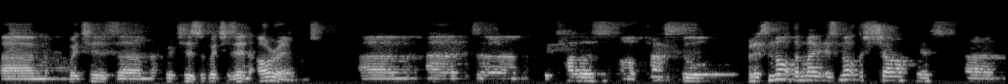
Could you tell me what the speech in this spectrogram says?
um, which is um, which is which is in orange, um, and um, the colours are pastel, but it's not the mo- it's not the sharpest um,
